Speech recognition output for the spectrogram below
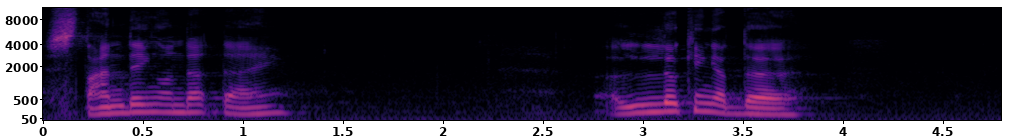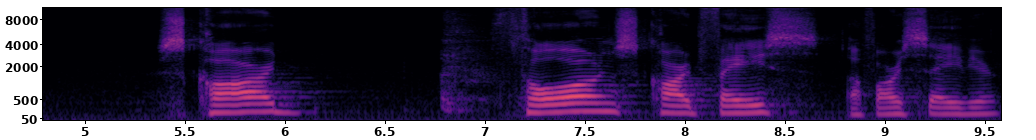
standing on that day, looking at the scarred, thorn scarred face of our Savior,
